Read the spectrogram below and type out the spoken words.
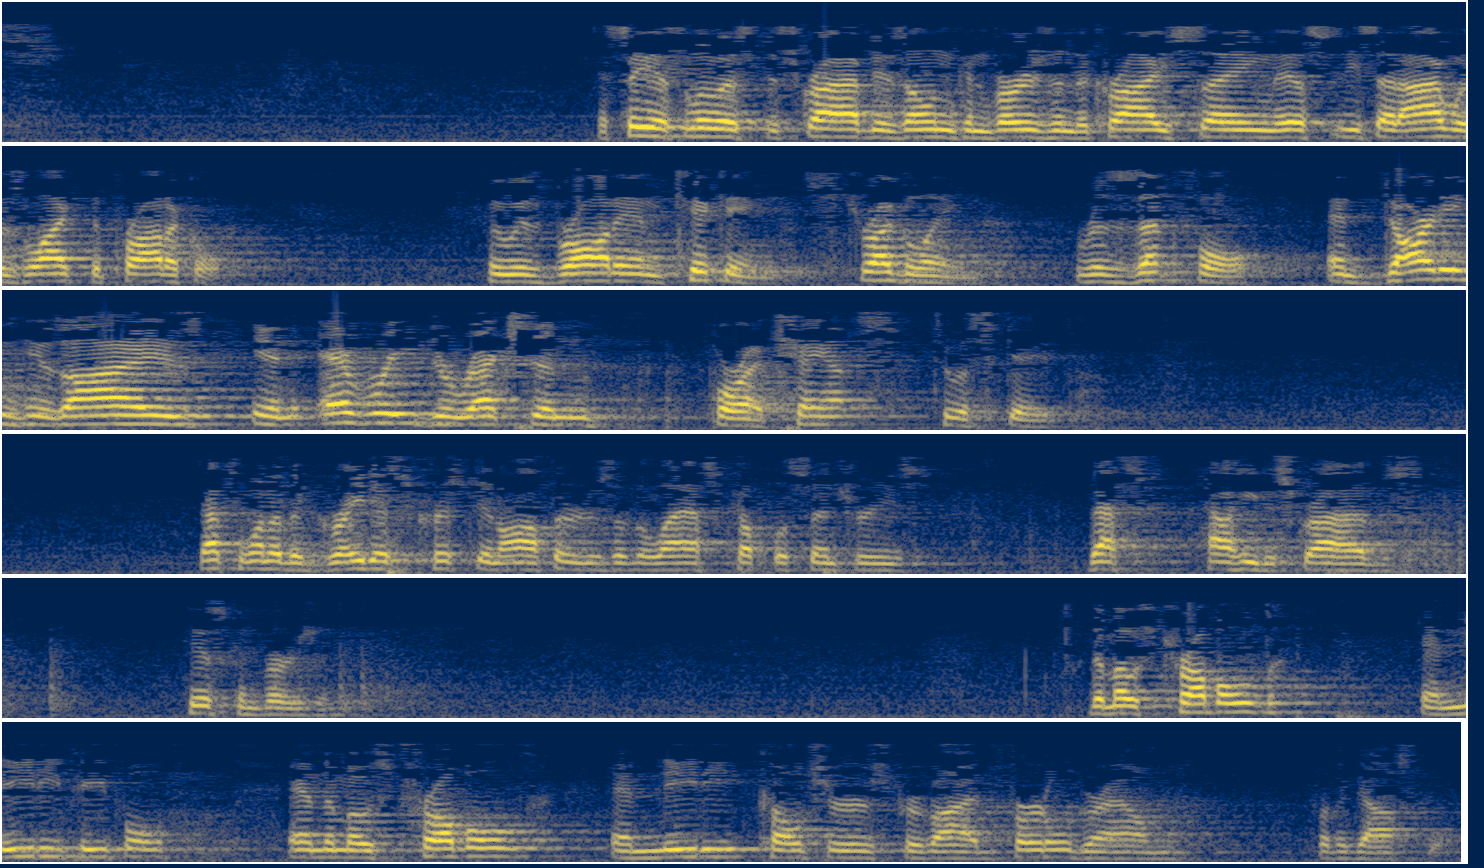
C.S. Lewis described his own conversion to Christ saying this. He said, I was like the prodigal who is brought in kicking, struggling, resentful, and darting his eyes in every direction for a chance to escape. That's one of the greatest Christian authors of the last couple of centuries. That's how he describes his conversion. The most troubled and needy people and the most troubled and needy cultures provide fertile ground for the gospel.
